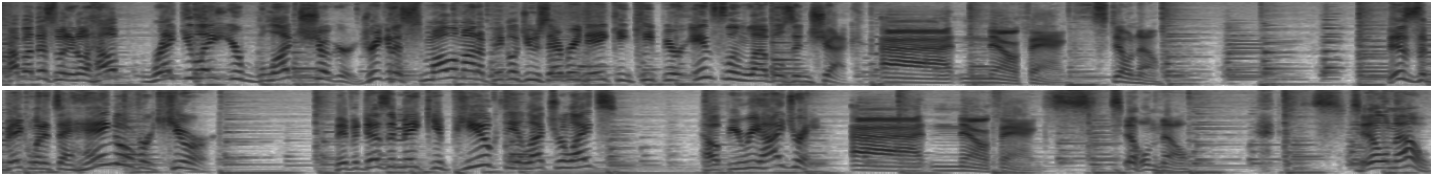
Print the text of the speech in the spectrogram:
How about this one? It'll help regulate your blood sugar. Drinking a small amount of pickle juice every day can keep your insulin levels in check. Uh, no thanks. Still no. This is the big one. It's a hangover cure. And if it doesn't make you puke, the electrolytes help you rehydrate. Uh, no thanks. Still no. Still no.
